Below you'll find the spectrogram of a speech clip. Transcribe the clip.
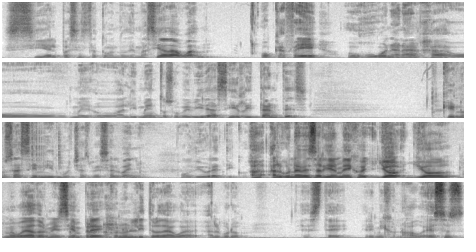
si el paciente está tomando demasiada agua, o café, o jugo de naranja, o, o alimentos o bebidas irritantes que nos hacen ir muchas veces al baño, o diuréticos. Ah, alguna vez alguien me dijo, yo, yo me voy a dormir siempre con un litro de agua al buró. Este, y me dijo, no, eso es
